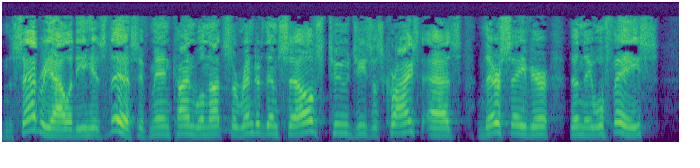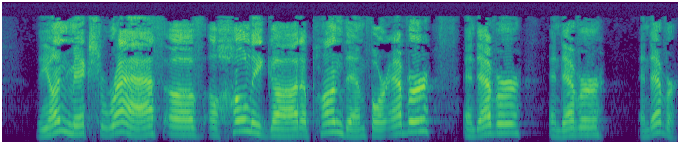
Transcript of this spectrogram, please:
And the sad reality is this if mankind will not surrender themselves to Jesus Christ as their Savior, then they will face the unmixed wrath of a holy God upon them forever and ever and ever and ever.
